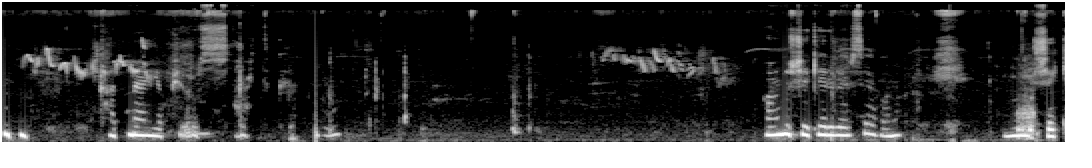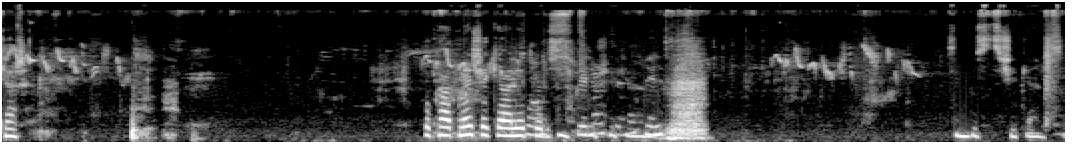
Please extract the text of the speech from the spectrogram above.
Katmer yapıyoruz artık. Aynı şekeri verse bana. Hmm, şeker. Bu katmeri şekerli yapıyoruz. Benim şeker. Benim Şimdi bu şekerlisi.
